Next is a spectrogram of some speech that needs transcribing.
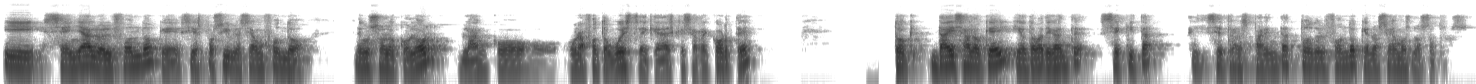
y señalo el fondo, que si es posible sea un fondo de un solo color, blanco o una foto vuestra y queráis que se recorte, dais al OK y automáticamente se quita, se transparenta todo el fondo que no seamos nosotros.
